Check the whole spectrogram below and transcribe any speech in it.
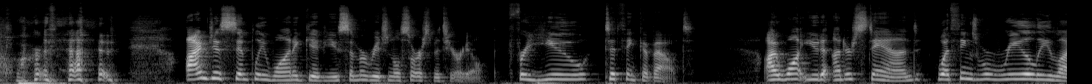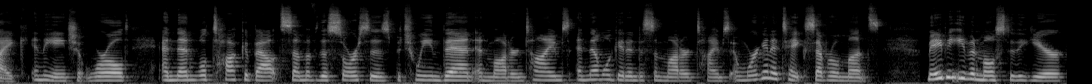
or that I'm just simply want to give you some original source material for you to think about. I want you to understand what things were really like in the ancient world, and then we'll talk about some of the sources between then and modern times, and then we'll get into some modern times. And we're going to take several months, maybe even most of the year,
